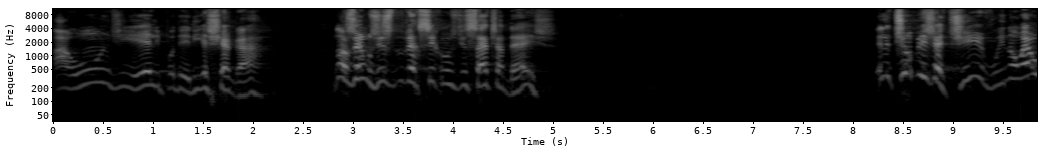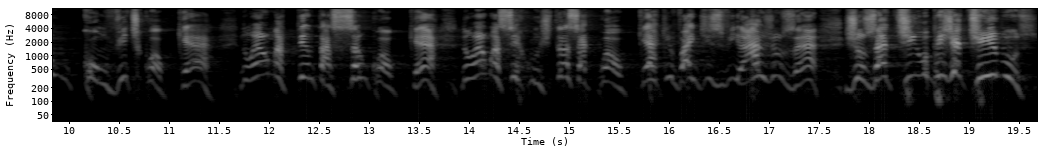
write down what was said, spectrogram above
aonde ele poderia chegar. Nós vemos isso nos versículos de 7 a 10. Ele tinha objetivo, e não é um convite qualquer, não é uma tentação qualquer, não é uma circunstância qualquer que vai desviar José. José tinha objetivos.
